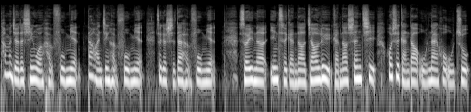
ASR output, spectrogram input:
他们觉得新闻很负面，大环境很负面，这个时代很负面，所以呢，因此感到焦虑、感到生气，或是感到无奈或无助。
